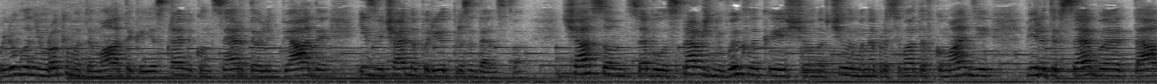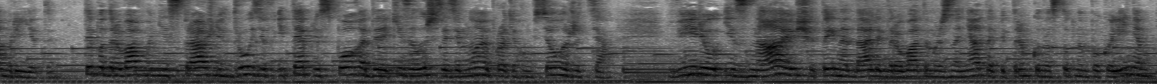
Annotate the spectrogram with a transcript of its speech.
улюблені уроки математики, яскраві концерти, олімпіади і, звичайно, період президентства. Часом це були справжні виклики, що навчили мене працювати в команді, вірити в себе та мріяти. Ти подарував мені справжніх друзів і теплі спогади, які залишаться зі мною протягом всього життя. Вірю і знаю, що ти надалі даруватимеш знання та підтримку наступним поколінням,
